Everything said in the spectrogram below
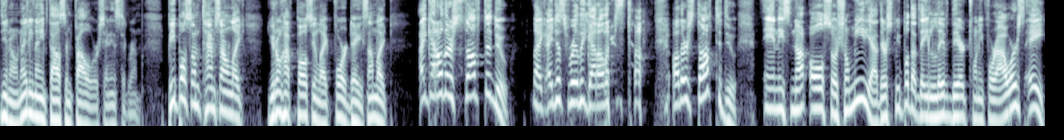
you know 99,000 followers on Instagram. People sometimes sound like you don't have posting like 4 days. I'm like I got other stuff to do. Like I just really got other stuff other stuff to do. And it's not all social media. There's people that they live there 24 hours. Hey,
